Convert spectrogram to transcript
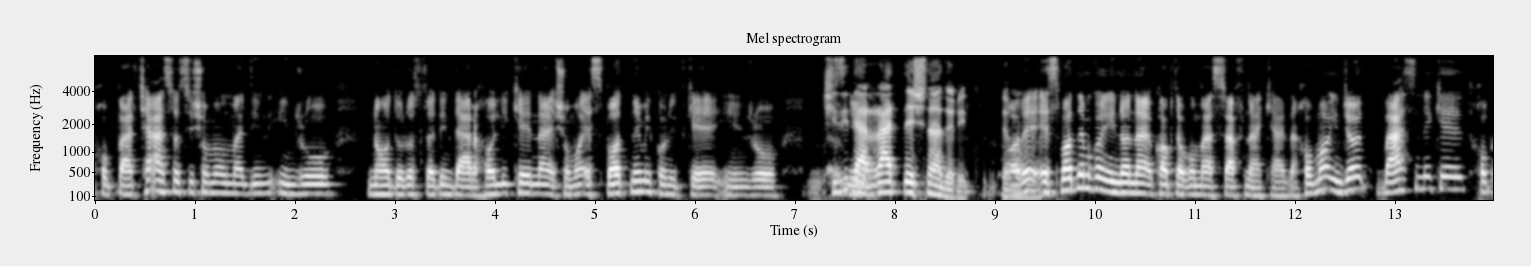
خب بر چه اساسی شما اومدین این رو نادرست دادین در حالی که نه شما اثبات نمی کنید که این رو چیزی در ردش ندارید آره اثبات نمی کنید اینا نه کاپتاگون مصرف نکردن. خب ما اینجا بحث اینه که خب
